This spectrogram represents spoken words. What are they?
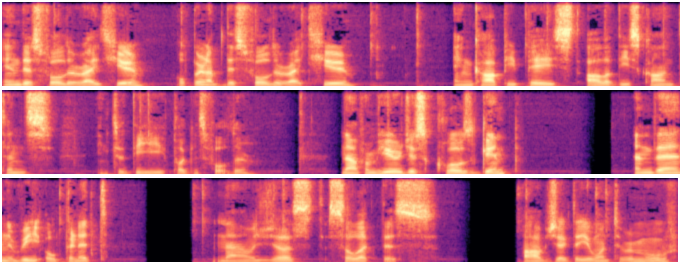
in this folder right here open up this folder right here and copy paste all of these contents into the plugins folder. Now from here just close GIMP and then reopen it. Now just select this object that you want to remove.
